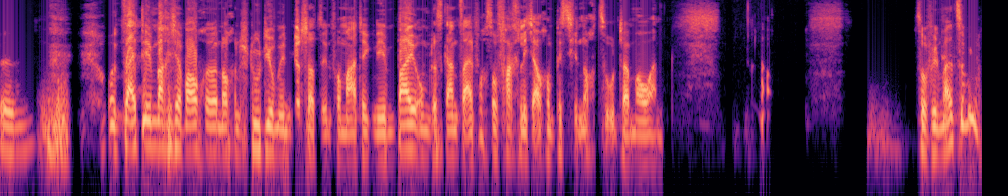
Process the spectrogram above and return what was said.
Ähm, und seitdem mache ich aber auch äh, noch ein Studium in Wirtschaftsinformatik nebenbei, um das Ganze einfach so fachlich auch ein bisschen noch zu untermauern. So viel mal zu mir.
